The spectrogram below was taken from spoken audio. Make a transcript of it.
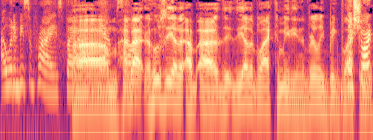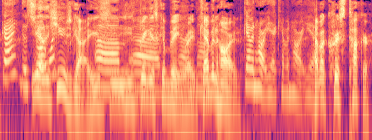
I wouldn't be surprised, but um, yeah, Um, how about who's the other uh, uh, the, the other black comedian, the really big black the short comedian? guy? The short yeah, the one? huge guy. He's Um, he's big as uh, could be, uh, right? um, Kevin Hart. Kevin Hart, yeah, Kevin Hart, yeah. How about Chris Tucker?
